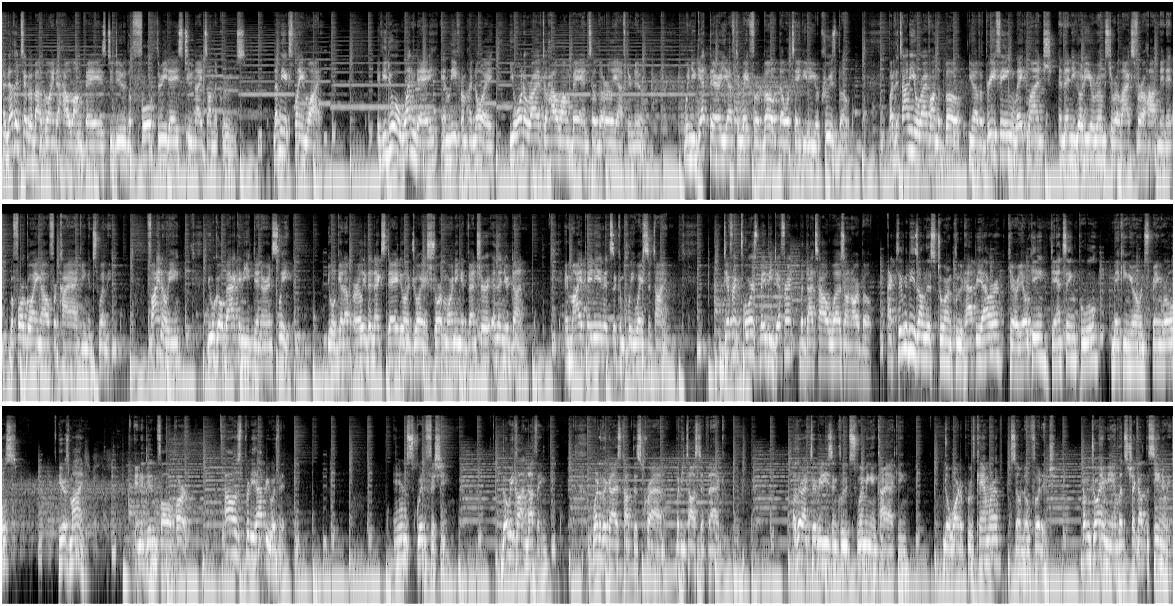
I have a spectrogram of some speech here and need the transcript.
Another tip about going to Ha Long Bay is to do the full three days, two nights on the cruise. Let me explain why. If you do a one day and leave from Hanoi, you won't arrive to Ha Long Bay until the early afternoon. When you get there, you have to wait for a boat that will take you to your cruise boat. By the time you arrive on the boat, you have a briefing, late lunch, and then you go to your rooms to relax for a hot minute before going out for kayaking and swimming. Finally, you will go back and eat dinner and sleep. You will get up early the next day to enjoy a short morning adventure, and then you're done. In my opinion, it's a complete waste of time. Different tours may be different, but that's how it was on our boat. Activities on this tour include happy hour, karaoke, dancing, pool, making your own spring rolls. Here's mine. And it didn't fall apart. I was pretty happy with it. And squid fishing. Though we caught nothing. One of the guys caught this crab, but he tossed it back. Other activities include swimming and kayaking, no waterproof camera, so no footage. Come join me and let's check out the scenery.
